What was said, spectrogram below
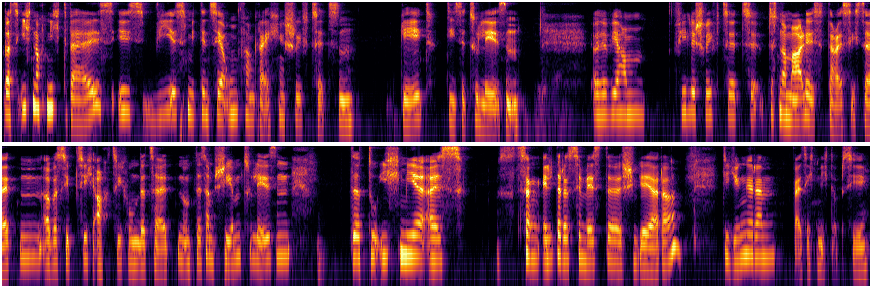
Was ich noch nicht weiß, ist, wie es mit den sehr umfangreichen Schriftsätzen geht, diese zu lesen. Also wir haben viele Schriftsätze, das normale ist 30 Seiten, aber 70, 80, 100 Seiten und das am Schirm zu lesen, da tue ich mir als sozusagen älteres Semester schwerer. Die Jüngeren, weiß ich nicht, ob sie,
